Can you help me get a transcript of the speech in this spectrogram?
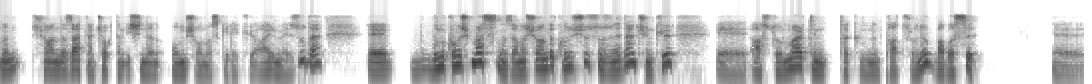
adamın şu anda zaten çoktan işinden olmuş olması gerekiyor ayrı mevzu da e, bunu konuşmazsınız ama şu anda konuşuyorsunuz. Neden? Çünkü e, Aston Martin takımının patronu babası. E,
